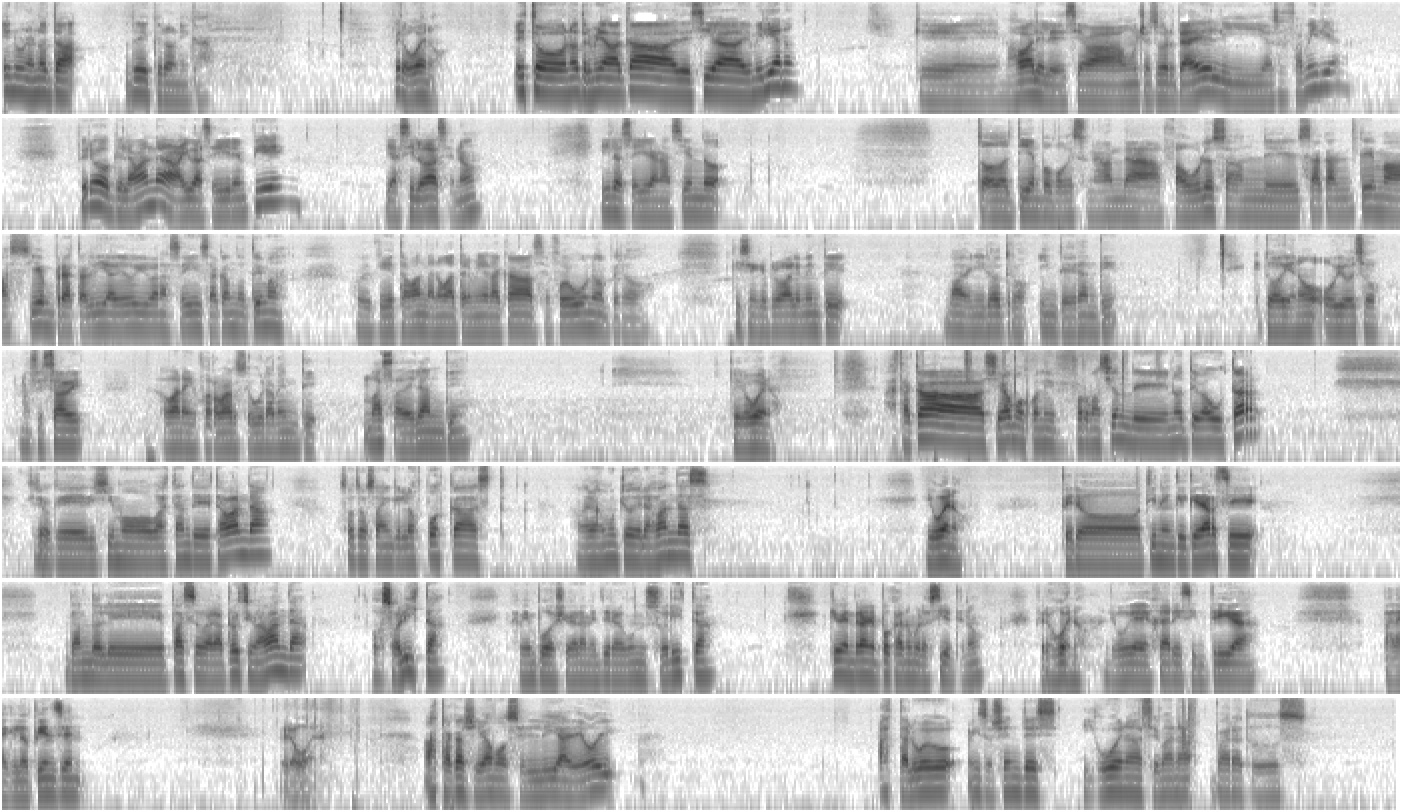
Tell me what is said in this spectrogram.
en una nota de crónica. Pero bueno, esto no terminaba acá, decía Emiliano, que más vale le deseaba mucha suerte a él y a su familia, pero que la banda iba a seguir en pie y así lo hace, ¿no? Y lo seguirán haciendo todo el tiempo porque es una banda fabulosa donde sacan temas siempre hasta el día de hoy van a seguir sacando temas porque esta banda no va a terminar acá, se fue uno, pero Dicen que probablemente va a venir otro integrante, que todavía no, obvio eso no se sabe, lo van a informar seguramente más adelante. Pero bueno, hasta acá llegamos con la información de No te va a gustar. Creo que dijimos bastante de esta banda. Nosotros saben que en los podcasts hablamos mucho de las bandas. Y bueno, pero tienen que quedarse dándole paso a la próxima banda o solista. También puedo llegar a meter algún solista que vendrá en el podcast número 7, ¿no? Pero bueno, le voy a dejar esa intriga para que lo piensen. Pero bueno, hasta acá llegamos el día de hoy. Hasta luego, mis oyentes y buena semana para todos.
